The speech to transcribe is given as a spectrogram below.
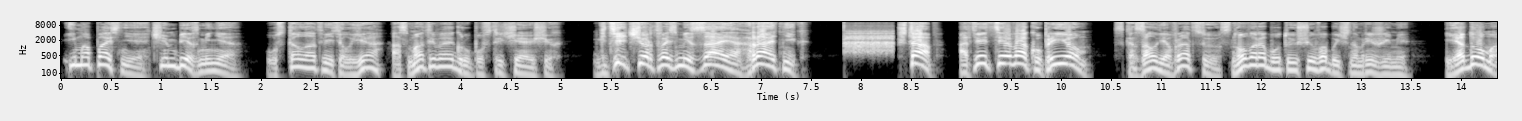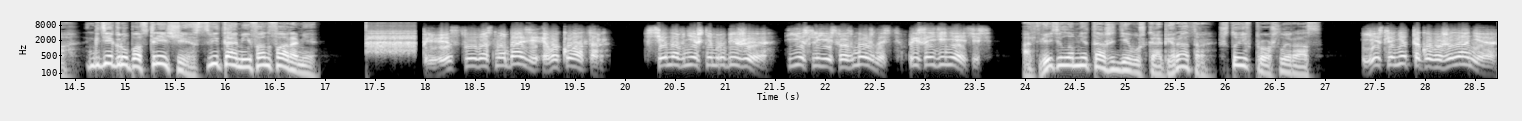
им опаснее, чем без меня», — устало ответил я, осматривая группу встречающих. «Где, черт возьми, Зая, ратник?» «Штаб! Ответьте Эваку, прием!» — сказал я в рацию, снова работающую в обычном режиме. «Я дома. Где группа встречи с цветами и фанфарами?» «Приветствую вас на базе, эвакуатор. Все на внешнем рубеже. Если есть возможность, присоединяйтесь», — ответила мне та же девушка-оператор, что и в прошлый раз. «Если нет такого желания,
